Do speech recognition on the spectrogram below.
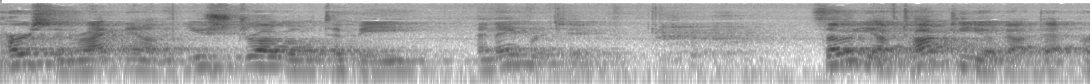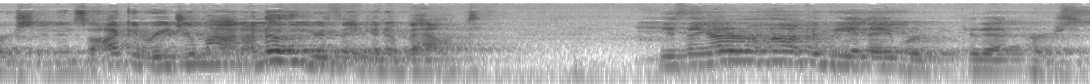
person right now that you struggle to be a neighbor to. Some of you, I've talked to you about that person, and so I can read your mind. I know who you're thinking about. You think, I don't know how I can be a neighbor to that person.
